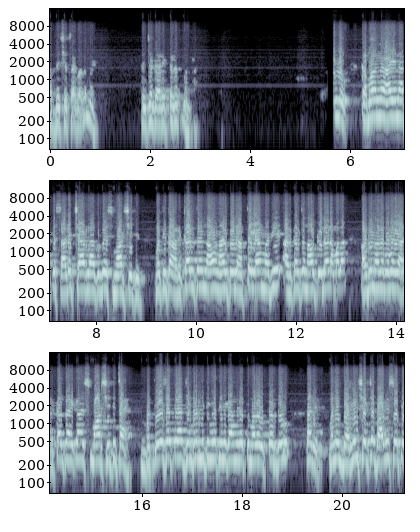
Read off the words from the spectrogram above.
अध्यक्ष साहेबाला माहीत त्यांच्या डायरेक्टरच म्हणतात. बोललो कमान आहे ना ते साडेचार लाख रुपये स्मार्ट सिटीत मग तिथं अडकालचं नाव नाही ठेवलं. आता यामध्ये अडकालचं नाव ठेवल्यावर आम्हाला आढळून आलं बाबा हे अडकालचं आहे का? स्मार्ट सिटीच आहे. मग ते सर त्या जनरल मिटिंगला तिने काय म्हणलं तुम्हाला उत्तर देऊ. चालेल. म्हणजे बर्लिन शेटचे बावीस होते.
